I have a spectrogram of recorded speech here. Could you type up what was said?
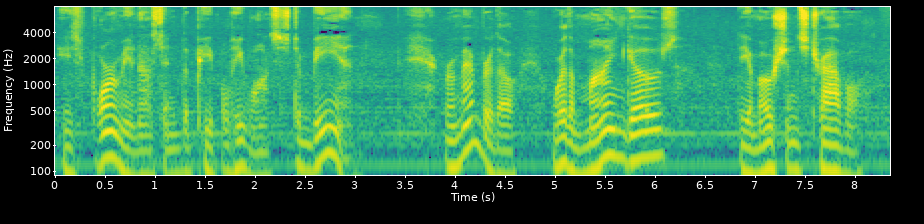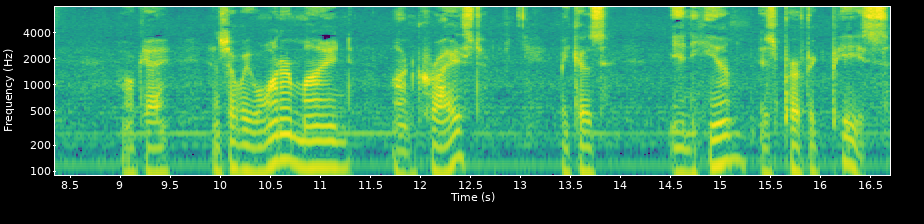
He's forming us into the people He wants us to be in. Remember, though, where the mind goes, the emotions travel. Okay? And so we want our mind on Christ because in Him is perfect peace.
